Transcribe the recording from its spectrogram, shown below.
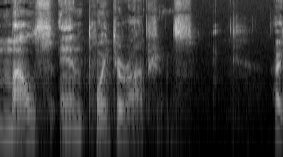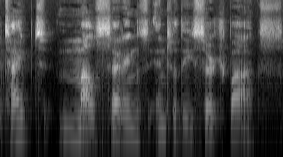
Mouse and pointer options. I typed mouse settings into the search box.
